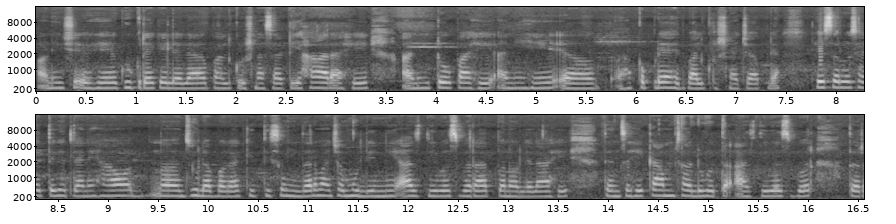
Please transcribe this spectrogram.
आणि शे हे घुगऱ्या केलेल्या बालकृष्णासाठी हार आहे आणि टोप आहे आणि हे कपडे आहेत बालकृष्णाचे आपल्या. हे सर्व साहित्य घेतल्याने हा झुला बघा किती सुंदर माझ्या मुलींनी आज दिवसभरात बनवलेला आहे. त्यांचं हे काम चालू होतं आज दिवसभर. तर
